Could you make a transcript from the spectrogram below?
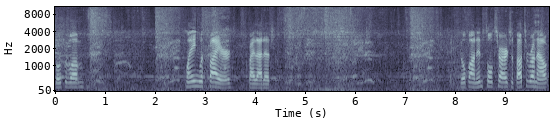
both of them. Playing with fire by that edge. Phil Bond in full charge, about to run out.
